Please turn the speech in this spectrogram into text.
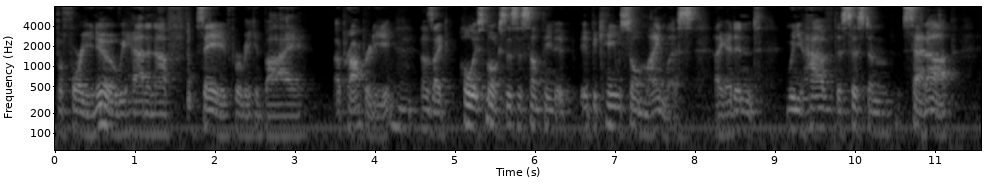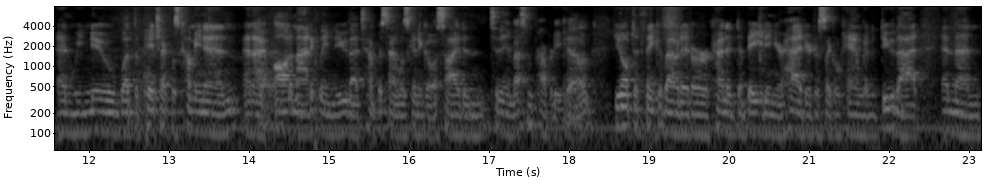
before you knew we had enough saved where we could buy a property. And I was like, holy smokes, this is something. It, it became so mindless. Like I didn't when you have the system set up and we knew what the paycheck was coming in and i automatically knew that 10% was going to go aside into the investment property account you don't have to think about it or kind of debate in your head you're just like okay i'm going to do that and then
